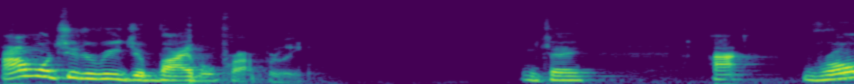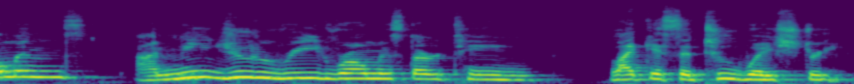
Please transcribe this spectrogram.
I want you to read your Bible properly. Okay? I, Romans, I need you to read Romans 13 like it's a two way street.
